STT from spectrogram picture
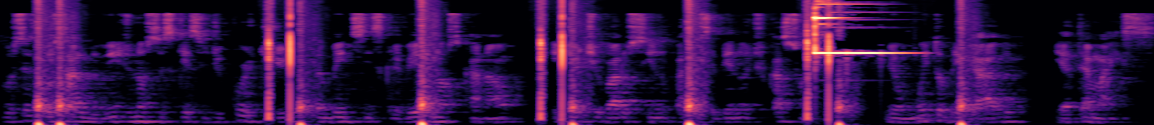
Se vocês gostaram do vídeo, não se esqueça de curtir, também de se inscrever no nosso canal e de ativar o sino para receber notificações. Meu muito obrigado e até mais.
